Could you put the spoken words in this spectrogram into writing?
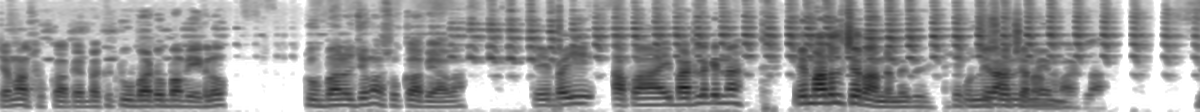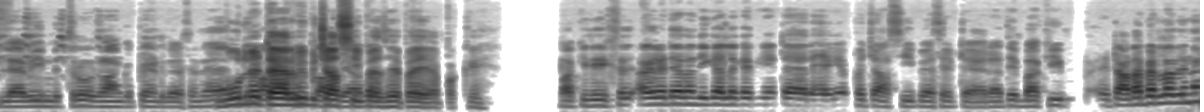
ਜਮਾ ਸੁੱਕਾ ਪਿਆ। ਬਾਕੀ ਟੂਬਾ ਟੂਬਾ ਵੇਖ ਲਓ ਟੂਬਾਂ ਨੂੰ ਜਮਾ ਸੁੱਕਾ ਪਿਆ ਵਾ। ਤੇ ਬਾਈ ਆਪਾਂ ਇਹ ਮਾਡਲ ਕਿੰਨਾ? ਇਹ ਮਾਡਲ 94 ਦੇ 94 1994 ਮਾਡਲ ਆ। ਲੈ ਵੀ ਮਿੱਤਰੋ ਰੰਗ ਪੇਂਟ ਦੱਸਦੇ ਆ ਮੂਲੇ ਟਾਇਰ ਵੀ ਸੁੱਕਾ 85 ਪਿਆ ਵਾ। ਪੈਸੇ ਪਏ ਆ ਪੱਕੇ। ਬਾਕੀ ਦੇਖ ਸਕਦੇ ਅਗਲੇ ਟਾਇਰਾਂ ਦੀ ਗੱਲ ਕਰੀਏ ਟਾਇਰ ਹੈਗੇ 85 ਪੈਸੇ ਟਾਇਰ ਆ ਤੇ ਬਾਕੀ ਟਾਟਾ ਬਿਰਲਾ ਦੇ ਨਾ?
